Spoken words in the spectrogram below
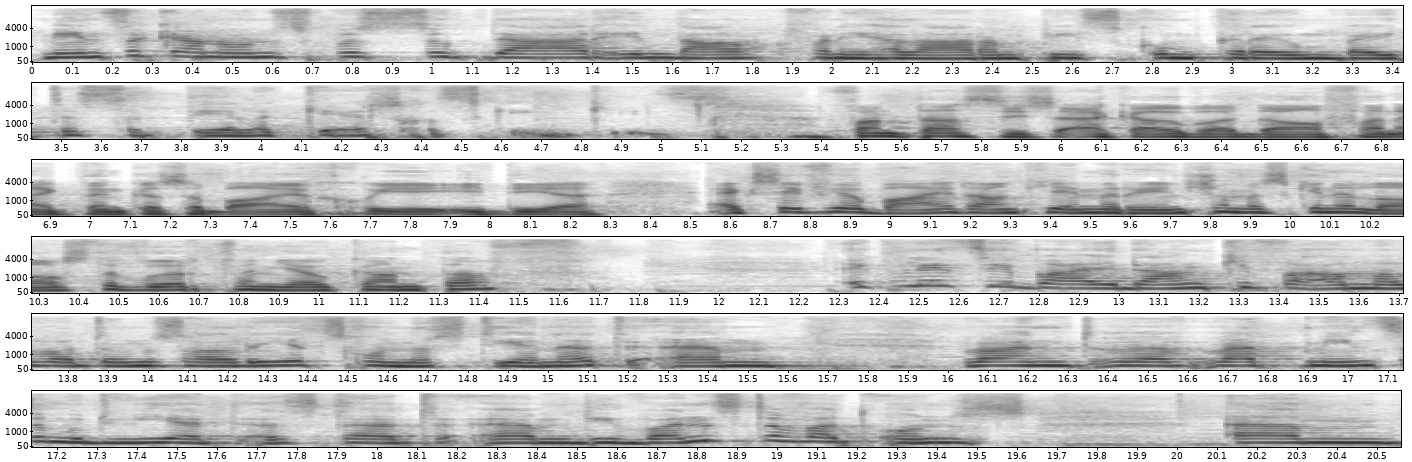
mense kan ons besoek daar en dalk van die alarmpies kom kry om by te sit hele kersgeskenkies fantasties. Ek hou baie daarvan. Ek dink is 'n baie goeie idee. Ek sê vir jou baie dankie Emerensha miskien 'n laaste woord van jou kant af Ek wil net sê baie dankie vir almal wat ons al reeds ondersteun het. Ehm um, want wat mense moet weet is dat ehm um, die winste wat ons ehm um,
